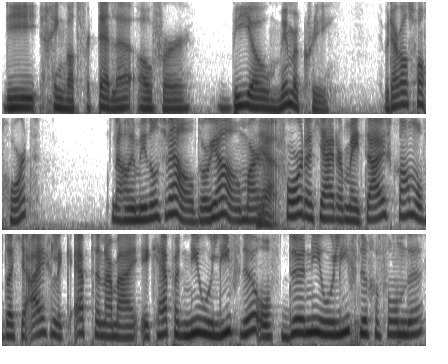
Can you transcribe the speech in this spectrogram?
die ging wat vertellen over biomimicry. Heb je daar wel eens van gehoord? Nou, inmiddels wel, door jou. Maar voordat jij ermee thuis kwam, of dat je eigenlijk appte naar mij... ik heb een nieuwe liefde, of de nieuwe liefde gevonden.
